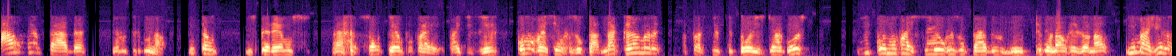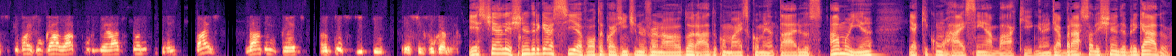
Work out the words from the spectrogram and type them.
aumentada pelo tribunal. Então, esperemos, né, só o tempo vai, vai dizer como vai ser o resultado na Câmara, a partir de 2 de agosto, e como vai ser o resultado no Tribunal Regional. Imagina-se que vai julgar lá por meados do ano que vem, mas nada impede, antecipe esse julgamento. Este é Alexandre Garcia, volta com a gente no Jornal Eldorado com mais comentários amanhã e aqui com Raíssen Abac. Grande abraço, Alexandre, obrigado.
